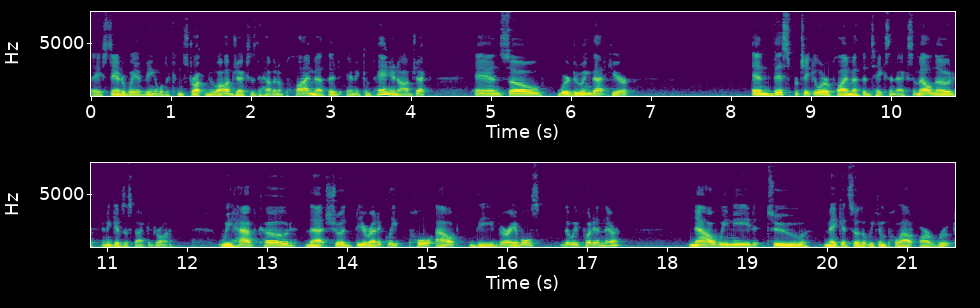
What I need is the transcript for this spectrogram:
A standard way of being able to construct new objects is to have an apply method in a companion object. And so we're doing that here. And this particular apply method takes an XML node and it gives us back a drawing. We have code that should theoretically pull out the variables that we put in there. Now we need to make it so that we can pull out our root.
